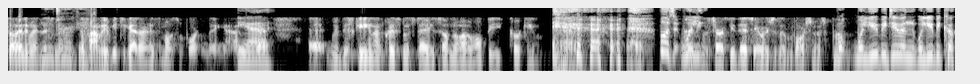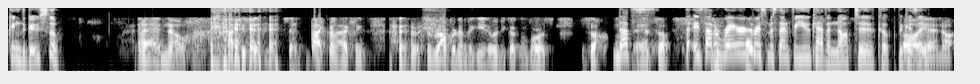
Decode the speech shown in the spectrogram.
So anyway, listen, turkey. the family will be together, and it's the most important thing. And, Yeah. Uh, uh, we'll be skiing on Christmas Day, so no, I won't be cooking uh, uh, But will you, Christmas turkey this year, which is unfortunate. But but will you be doing? Will you be cooking the goose though? Uh, no, actually sitting, sitting back relaxing. Robert and Brigitte will be cooking for us. So That's uh, so. is that a rare Christmas then for you, Kevin, not to cook? Because oh I, yeah, no.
